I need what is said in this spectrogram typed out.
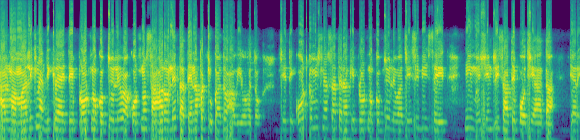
હાલમાં માલિકના દીકરાએ તે પ્લોટનો કબજો લેવા કોર્ટનો સહારો લેતા તેના પર ચુકાદો આવ્યો હતો. જેથી કોર્ટ કમિશનર સાથે રાખી પ્લોટનો કબજો લેવા જેસીબી સહિતની મશીનરી સાથે પહોંચ્યા હતા. ત્યારે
